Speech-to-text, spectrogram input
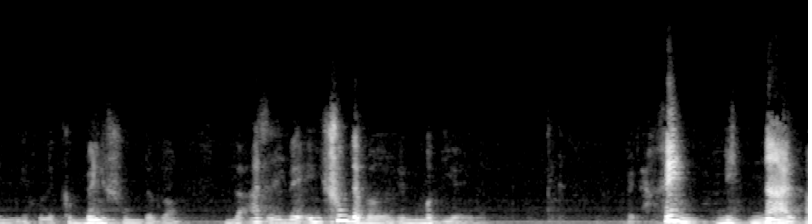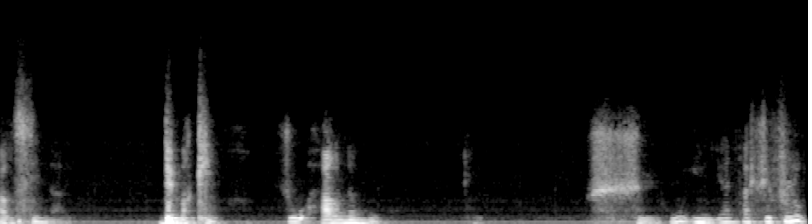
אינני יכול לקבל שום דבר, ואז ואין שום דבר איננו מגיע אליי. ולכן ניתנה על הר סיני דמכיר, שהוא הר נמוך, שהוא עניין השפלות,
